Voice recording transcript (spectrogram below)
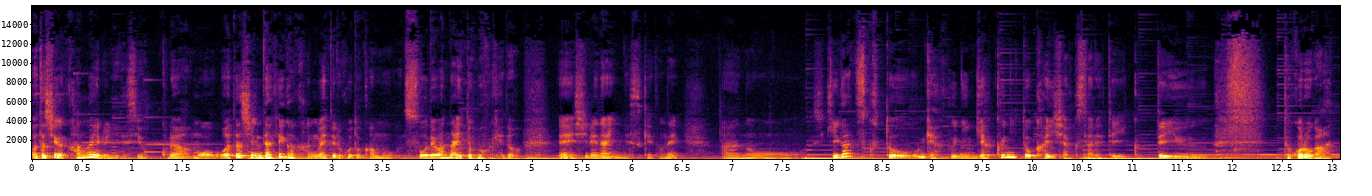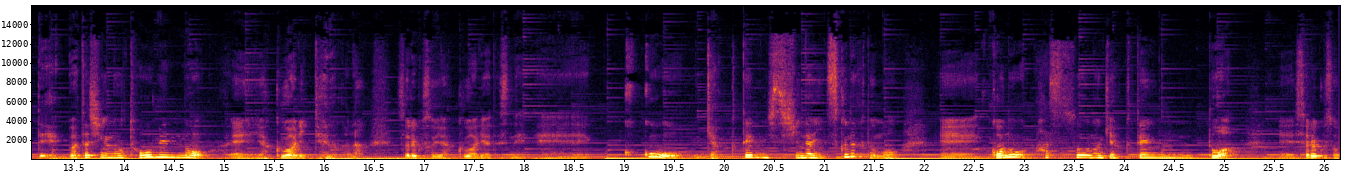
私が考えるにですよ。これはもう私だけが考えてることかもそうではないと思うけど、えー知れないんですけどね。あのー気が付くと逆に逆にと解釈されていくっていうところがあって私の当面の、えー役割っていうのかな。それこそ役割はですね、えーここを逆転しない少なくとも、えーこの発想の逆転とは、えーそれこそ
